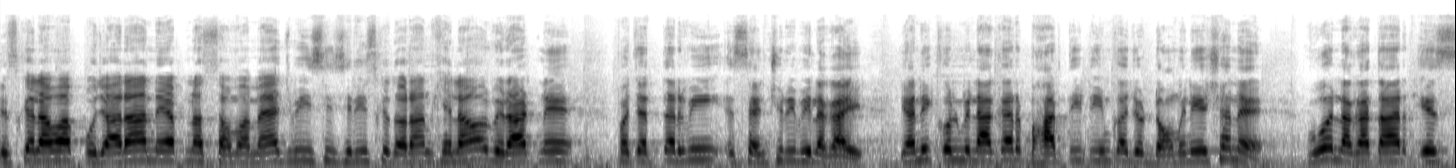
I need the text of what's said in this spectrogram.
इसके अलावा पुजारा ने अपना सवा मैच भी इसी सीरीज़ के दौरान खेला और विराट ने पचहत्तरवीं सेंचुरी भी लगाई। यानी कुल मिलाकर भारतीय टीम का जो डोमिनेशन है, वो लगातार इस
